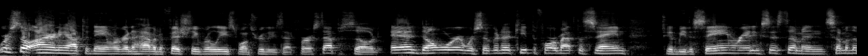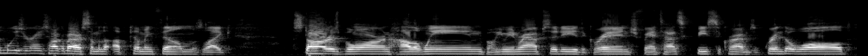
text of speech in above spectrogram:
We're still ironing out the name. We're going to have it officially released once we release that first episode. And don't worry, we're still going to keep the format the same. It's going to be the same rating system. And some of the movies we're going to talk about are some of the upcoming films like Star is Born, Halloween, Bohemian Rhapsody, The Grinch, Fantastic Beasts: The Crimes of Grindelwald,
